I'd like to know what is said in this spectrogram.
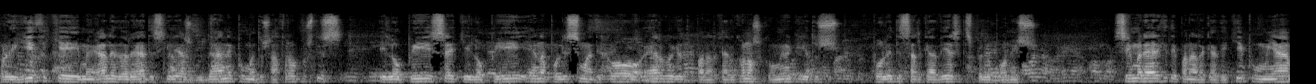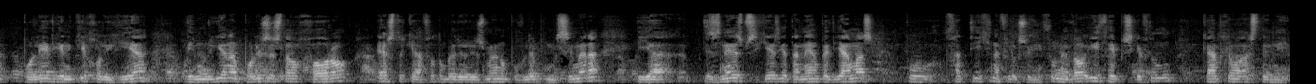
Προηγήθηκε η μεγάλη δωρεά της κυρίας Γκουντάνη που με τους ανθρώπους της υλοποίησε και υλοποιεί ένα πολύ σημαντικό έργο για το Παναρκαδικό Νοσοκομείο και για τους πολίτες της Αρκαδίας και της Πελοποννήσου. Σήμερα έρχεται η Παναρκαδική που μια πολύ ευγενική χορηγία δημιουργεί ένα πολύ ζεστό χώρο, έστω και αυτό τον περιορισμένο που βλέπουμε σήμερα, για τις νέες ψυχές, για τα νέα παιδιά μας που θα τύχει να φιλοξενηθούν εδώ ή θα επισκεφτούν κάποιο ασθενή.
